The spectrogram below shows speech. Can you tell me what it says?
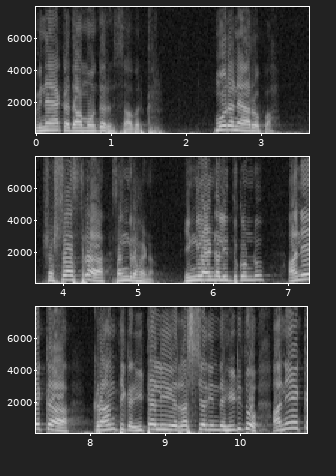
ವಿನಾಯಕ ದಾಮೋದರ್ ಸಾವರ್ಕರ್. ಮೂರನೇ ಆರೋಪ, ಶಸ್ತ್ರಾಸ್ತ್ರ ಸಂಗ್ರಹಣ. ಇಂಗ್ಲೆಂಡ್ ಅಲ್ಲಿ ಇದ್ದುಕೊಂಡು ಅನೇಕ ಕ್ರಾಂತಿಕಾರಿ ಇಟಲಿ, ರಷ್ಯಾದಿಂದ ಹಿಡಿದು ಅನೇಕ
